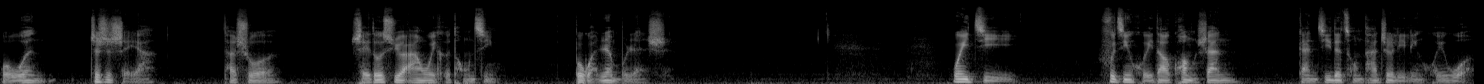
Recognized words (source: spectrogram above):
我问：“这是谁呀？”她说：“谁都需要安慰和同情，不管认不认识。”未几，父亲回到矿山，感激的从他这里领回我。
